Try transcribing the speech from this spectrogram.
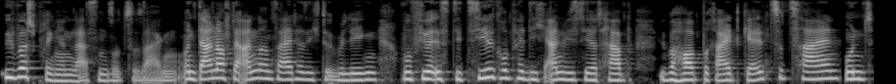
überspringen lassen sozusagen. Und dann auf der anderen Seite sich zu überlegen, wofür ist die Zielgruppe, die ich anvisiert habe, überhaupt bereit, Geld zu zahlen und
